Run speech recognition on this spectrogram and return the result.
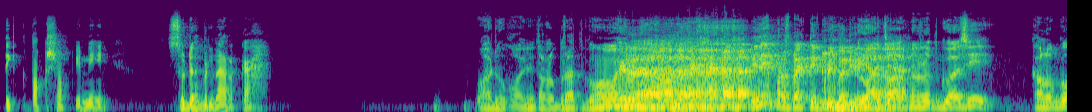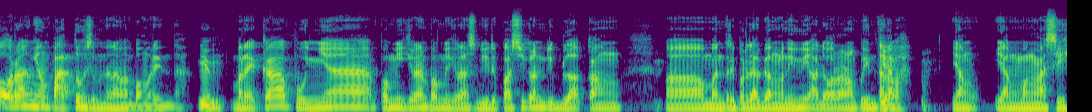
TikTok Shop ini sudah benarkah? Waduh, kalau ini terlalu berat gue ini perspektif pribadi lo Iya, aja. kalau menurut gue sih, kalau gue orang yang patuh sebenarnya sama pemerintah. Hmm. Mereka punya pemikiran-pemikiran sendiri. Pasti kan di belakang eh, Menteri Perdagangan ini ada orang-orang pintar Ya. lah, yang yang mengasih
